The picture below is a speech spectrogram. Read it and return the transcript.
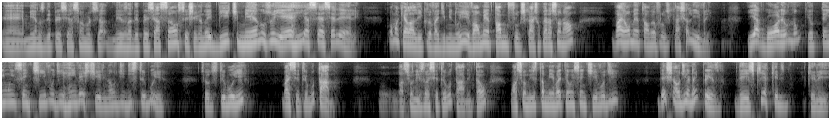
é, menos depreciação, menos a depreciação, você chega no EBIT, menos o IR e a CSLL. Como aquela alíquota vai diminuir, vai aumentar o meu fluxo de caixa operacional, vai aumentar o meu fluxo de caixa livre. E agora eu, não, eu tenho um incentivo de reinvestir e não de distribuir. Se eu distribuir, vai ser tributado o acionista vai ser tributado. Então, o acionista também vai ter um incentivo de deixar o dinheiro na empresa, desde que aquele, aquele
